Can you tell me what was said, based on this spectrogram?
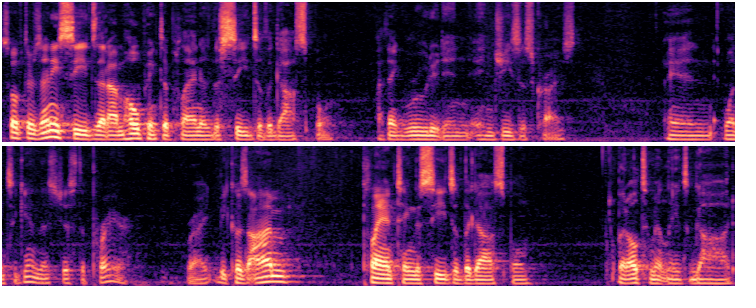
So if there's any seeds that I'm hoping to plant, are the seeds of the gospel, I think rooted in, in Jesus Christ. And once again, that's just the prayer, right? Because I'm planting the seeds of the gospel, but ultimately it's God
